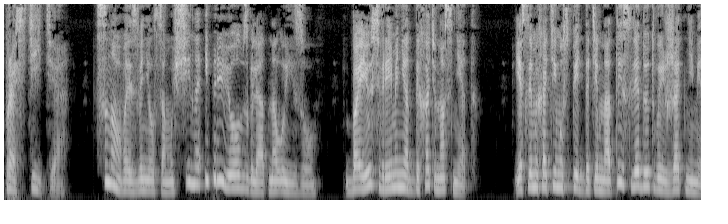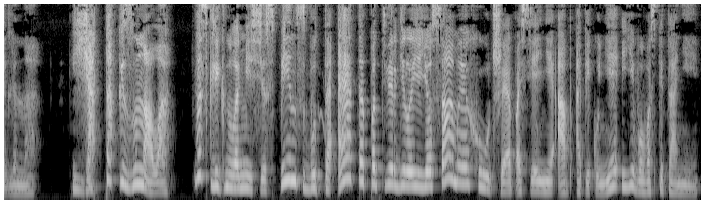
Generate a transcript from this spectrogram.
«Простите». Снова извинился мужчина и перевел взгляд на Луизу. «Боюсь, времени отдыхать у нас нет. Если мы хотим успеть до темноты, следует выезжать немедленно». «Я так и знала!» Воскликнула миссис Пинс, будто это подтвердило ее самые худшие опасения об опекуне и его воспитании.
